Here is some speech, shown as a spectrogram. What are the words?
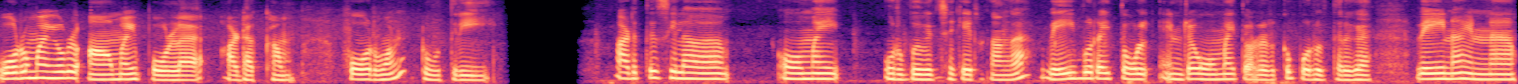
ஒருமையுள் ஆமை போல. அடக்கம். ஃபோர் ஒன் டூ த்ரீ அடுத்து சில ஓமை உறுப்பு வச்சு கேட்டிருக்காங்க. வேய்புரை தோல் என்ற ஓமை தொடருக்கு பொருள் தருக. வெய்னா என்ன?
